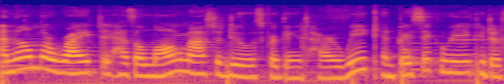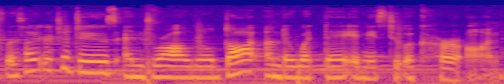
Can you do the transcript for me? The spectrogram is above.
And then on the right, it has a long mass to-do list for the entire week. And basically you could just list out your to-dos and draw a little dot under what day it needs to occur on.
